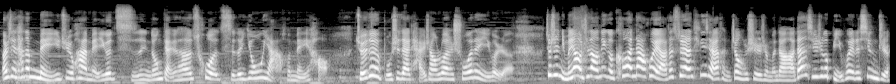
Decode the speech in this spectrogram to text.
而且他的每一句话每一个词，你都感觉他的措辞的优雅和美好，绝对不是在台上乱说的一个人。就是你们要知道，那个科幻大会啊，它虽然听起来很正式什么的哈，但是其实是个笔会的性质，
